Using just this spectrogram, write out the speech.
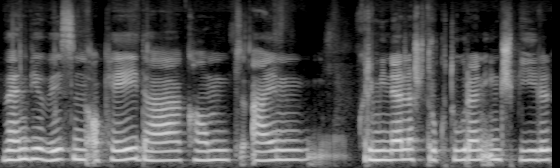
Wenn wir wissen, okay, da kommt ein kriminelle Strukturen ins Spiel,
